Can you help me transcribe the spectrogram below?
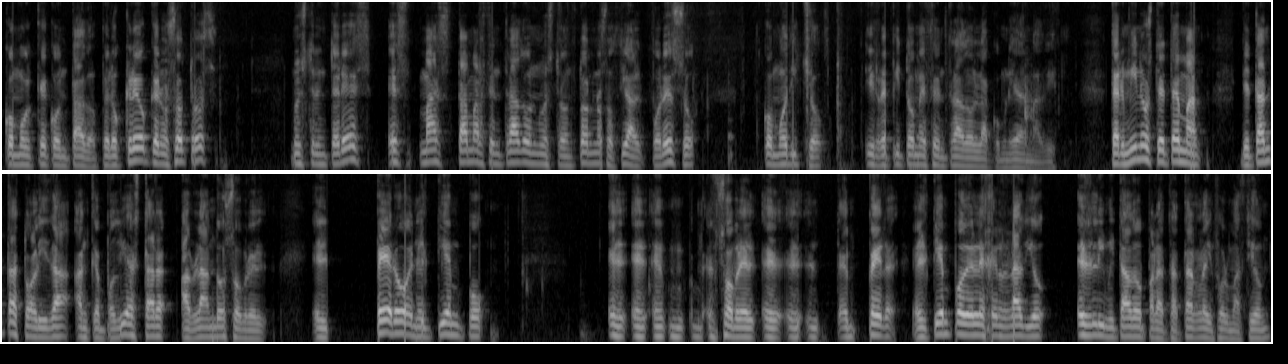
como el que he contado. Pero creo que nosotros, nuestro interés es más, está más centrado en nuestro entorno social. Por eso, como he dicho y repito, me he centrado en la Comunidad de Madrid. Termino este tema de tanta actualidad, aunque podría estar hablando sobre el, pero en el tiempo, sobre el, el, tiempo del eje radio es limitado para tratar la información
